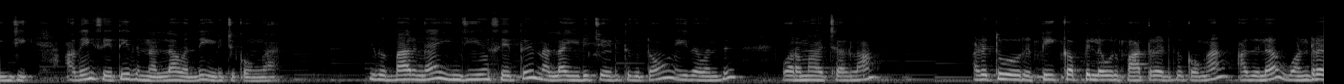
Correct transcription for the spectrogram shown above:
இஞ்சி. அதையும் சேர்த்து இது நல்லா வந்து இடிச்சுக்கோங்க. இப்போ பாருங்கள் இஞ்சியும் சேர்த்து நல்லா இடித்து எடுத்துக்கிட்டோம். இதை வந்து உரமாக வச்சிடலாம். அடுத்து ஒரு டீ கப் இல்லை ஒரு பாத்திரம் எடுத்துக்கோங்க. அதில் ஒன்றரை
